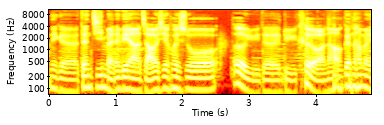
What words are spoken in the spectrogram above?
那个登机门那边啊，找一些会说俄语的旅客哦，然后跟他们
